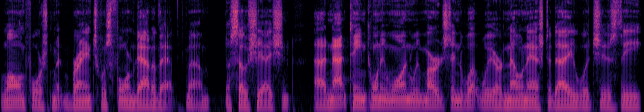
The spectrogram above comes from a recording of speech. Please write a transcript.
law enforcement branch was formed out of that um, association. 1921, uh, we merged into what we are known as today, which is the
